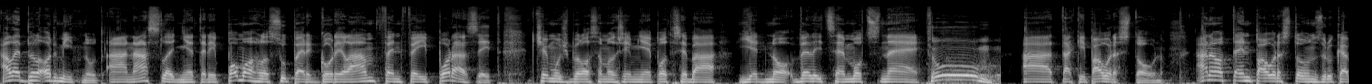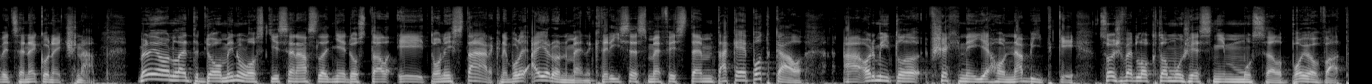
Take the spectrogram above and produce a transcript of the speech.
ale byl odmítnut a následně tedy pomohl super gorilám Fan Fei porazit, k čemuž bylo samozřejmě potřeba jedno velice mocné Tum! a taky Power Stone. Ano, ten Power Stone z rukavice nekonečná. Milion let do minulosti se následně dostal i Tony Stark neboli Iron Man, který se s Mephistem také potkal a odmítl všechny jeho nabídky, což vedlo k tomu, že s ním musel bojovat.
